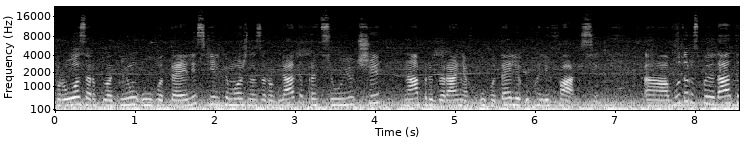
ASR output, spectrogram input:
про зарплатню у готелі, скільки можна заробляти, працюючи на прибираннях у готелі у Галіфаксі. Е, Буду розповідати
